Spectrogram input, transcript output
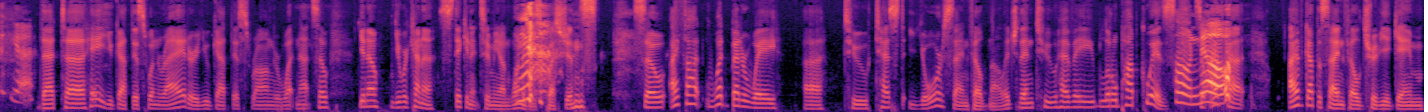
yeah. that, uh, hey, you got this one right, or you got this wrong, or whatnot. So, you know, you were kind of sticking it to me on one of these questions. So I thought, what better way uh, to test your Seinfeld knowledge than to have a little pop quiz? Oh, So no. I've got, I've got the Seinfeld trivia game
